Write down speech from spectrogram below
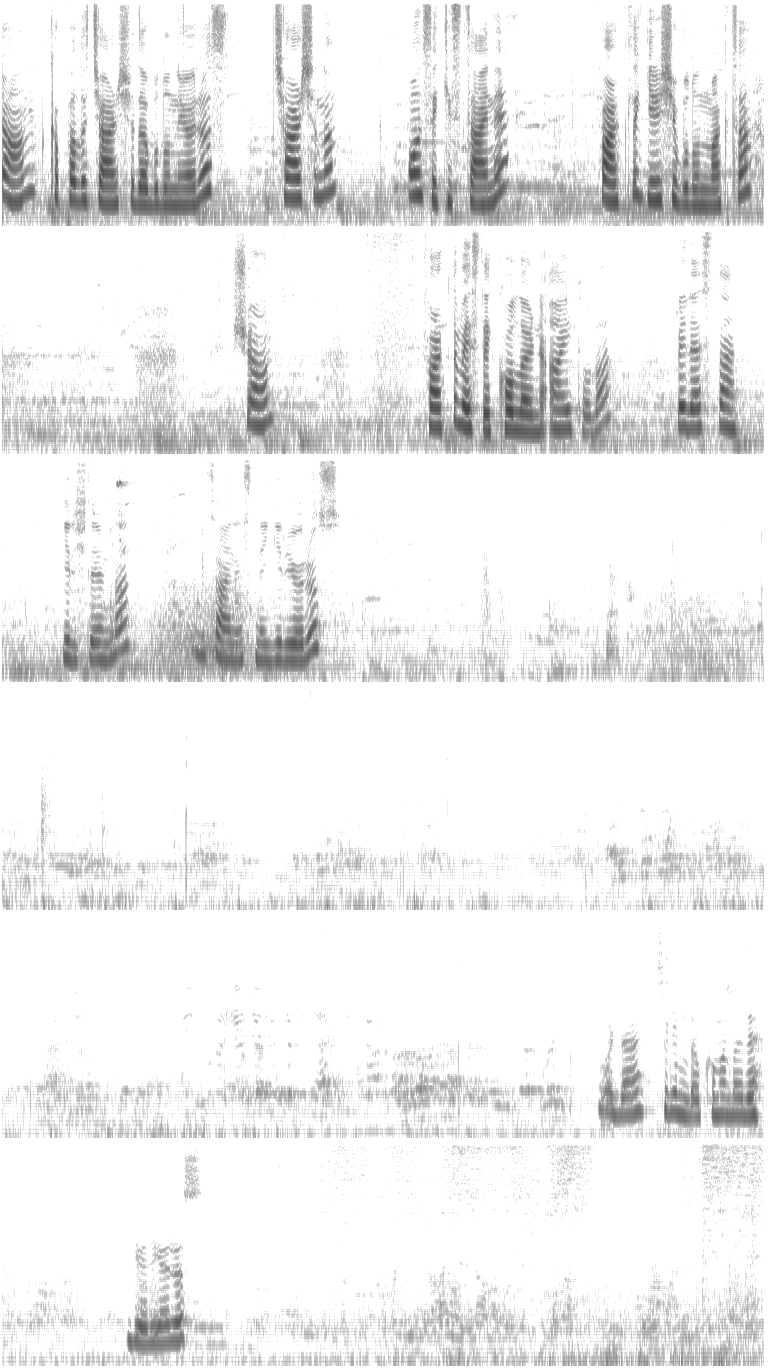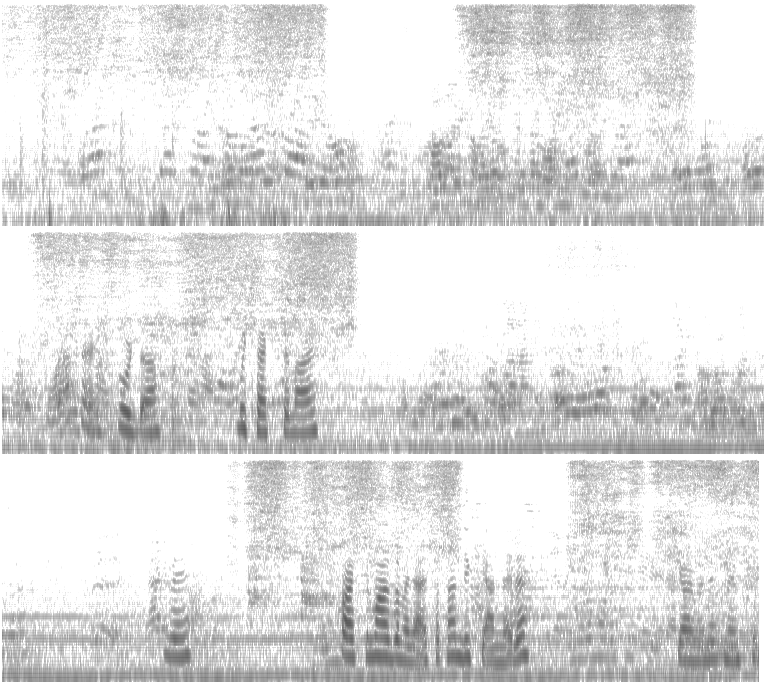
Şu an kapalı çarşıda bulunuyoruz. Çarşının 18 tane farklı girişi bulunmakta. Şu an farklı meslek kollarına ait olan Bedesten girişlerinden bir tanesine giriyoruz. Burada kilim dokumaları görüyoruz. Evet, burada bıçakçılar. Ve farklı malzemeler satan dükkanları görmeniz mümkün.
